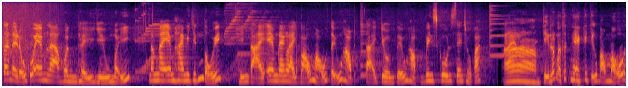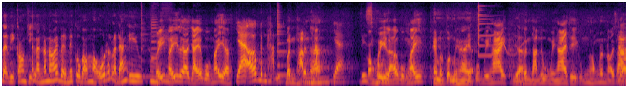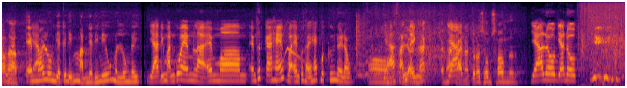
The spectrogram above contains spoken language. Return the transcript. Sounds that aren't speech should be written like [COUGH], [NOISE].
Tên đầy đủ của em là Huỳnh Thị Diệu Mỹ. Năm nay em 29 tuổi. Hiện tại em đang là bảo mẫu tiểu học Tại trường tiểu học Vinschool Central Park À chị rất là thích nghe cái chữ bảo mẫu Tại vì con chị là nó nói về mấy cô bảo mẫu rất là đáng yêu Ừ. Mỹ Mỹ là dạy ở quận mấy vậy? Dạ ở Bình Thạnh Bình Thạnh Bình hả? Thạnh. Dạ Còn Huy là ở quận mấy? Em ở quận 12 ạ. Quận 12 Dạ. Bình Thạnh với quận 12 thì cũng không đến nỗi xa Dạ, lắm ha Em Dạ. nói luôn về cái điểm mạnh và điểm yếu của mình luôn đi Dạ điểm mạnh của em là em ờ, em thích ca hát và em có thể hát bất cứ nơi đâu Dạ sẵn tiện em hát, em hát Dạ. bài nào cho nó xôm xôm nữa Dạ được dạ được. [LAUGHS]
